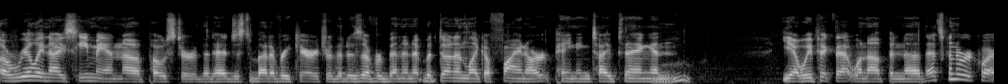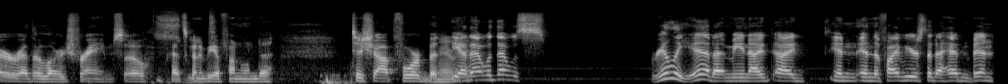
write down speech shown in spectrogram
a really nice He-Man uh, poster that had just about every character that has ever been in it, but done in like a fine art painting type thing. And yeah, we picked that one up, and uh, that's going to require a rather large frame. So that's going to be a fun one to to shop for. But All yeah, right. that was that was really it. I mean, I I in in the five years that I hadn't been,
